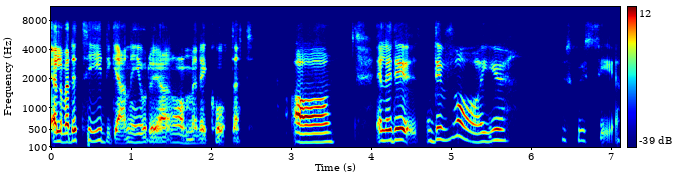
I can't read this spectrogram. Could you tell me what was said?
eller var det tidigare ni gjorde er av med det kortet? Ja, eller det, det var ju, nu ska vi se.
